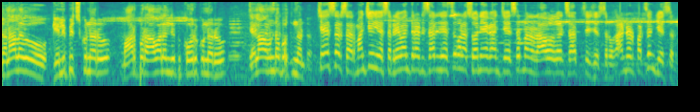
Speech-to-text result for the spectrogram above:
జనాలు గెలిపించుకున్నారు మార్పు రావాలని చెప్పి కోరుకున్నారు. ఎలా ఉండబోతుందంట? చేస్తారు సార్ మంచిగా చేస్తారు. రేవంత్ రెడ్డి సార్ చేస్తారు మన సోనియా గాంధీ చేస్తారు మన రాహుల్ గాంధీ సార్ చేస్తారు హండ్రెడ్ పర్సెంట్ చేస్తారు.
